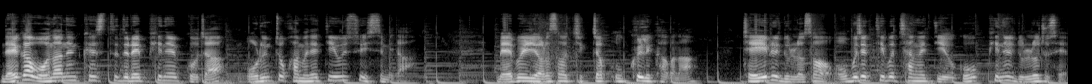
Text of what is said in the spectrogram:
내가 원하는 퀘스트들의 핀을 꽂아 오른쪽 화면에 띄울 수 있습니다. 맵을 열어서 직접 우클릭하거나 J를 눌러서 objective 창을 띄우고 핀을 눌러주세요.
